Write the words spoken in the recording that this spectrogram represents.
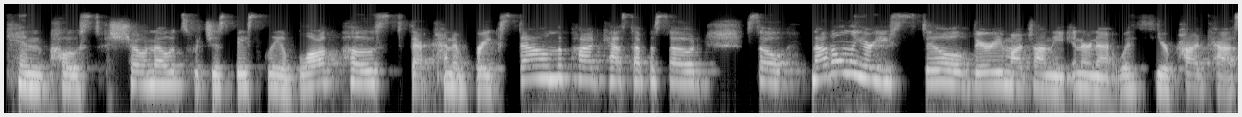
can post show notes, which is basically a blog post that kind of breaks down the podcast episode. So not only are you still very much on the internet with your podcast,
